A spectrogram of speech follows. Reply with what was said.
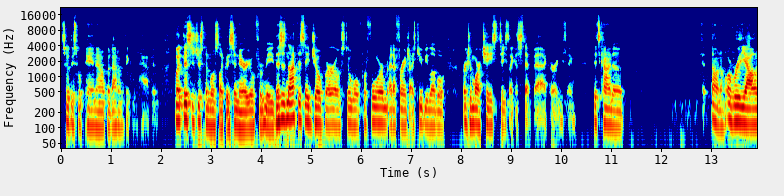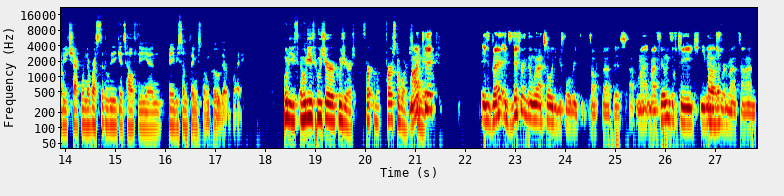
So this will pan out, but I don't think it would happen. But this is just the most likely scenario for me. This is not to say Joe Burrow still won't perform at a franchise QB level or Ja'Marr Chase takes like a step back or anything. It's kind of I don't know, a reality check when the rest of the league gets healthy and maybe some things don't go their way. Who do you who do you who's your who's yours first or worst? My pick is very it's different than what I told you before we talked about this. Uh, my my feelings have changed even oh, in a short amount of time.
